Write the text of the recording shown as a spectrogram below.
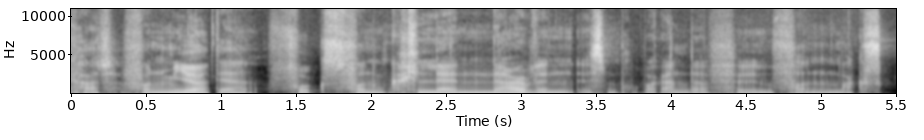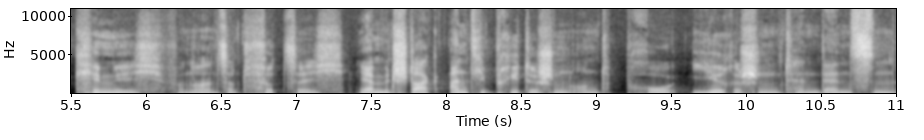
Cut von mir. Der Fuchs von Glenarvan ist ein Propagandafilm von Max Kimmich von 1940. Ja, mit stark antibritischen und pro-irischen Tendenzen.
